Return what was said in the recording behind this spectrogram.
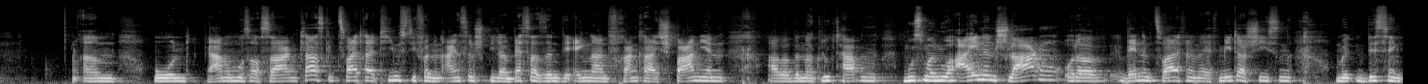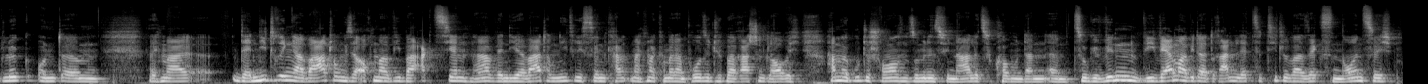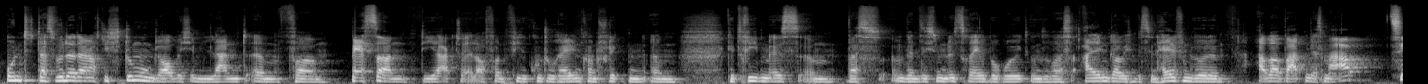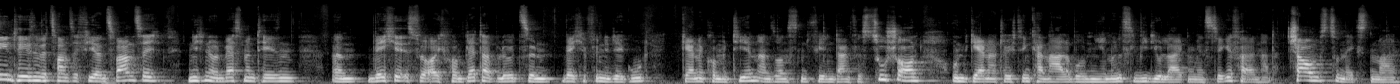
Ähm, und ja, man muss auch sagen, klar, es gibt zwei, drei Teams, die von den Einzelspielern besser sind, wie England, Frankreich, Spanien. Aber wenn wir Glück haben, muss man nur einen schlagen oder wenn im Zweifel im Elfmeter schießen. Und mit ein bisschen Glück und, ähm, sag ich mal, der niedrigen Erwartung ist ja auch mal wie bei Aktien. Na, wenn die Erwartungen niedrig sind, kann, manchmal kann man dann positiv überraschen, glaube ich. Haben wir gute Chancen, zumindest ins Finale zu kommen und dann ähm, zu gewinnen. Wie wären wir wieder dran? Letzter Titel war 96. Und das würde dann auch die Stimmung, glaube ich, im Land ähm, verbessern, die ja aktuell auch von vielen kulturellen Konflikten ähm, getrieben ist, ähm, was, wenn sich in Israel beruhigt und sowas, allen, glaube ich, ein bisschen helfen würde. Aber warten wir es mal ab. Zehn Thesen für 2024, nicht nur Investmentthesen. Ähm, welche ist für euch kompletter Blödsinn? Welche findet ihr gut? Gerne kommentieren. Ansonsten vielen Dank fürs Zuschauen und gerne natürlich den Kanal abonnieren und das Video liken, wenn es dir gefallen hat. Ciao, bis zum nächsten Mal.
